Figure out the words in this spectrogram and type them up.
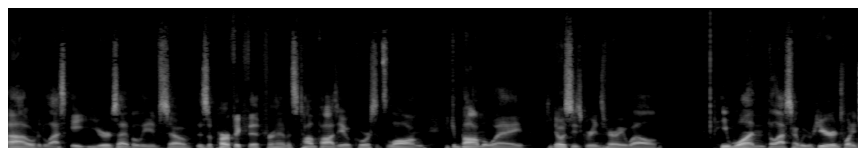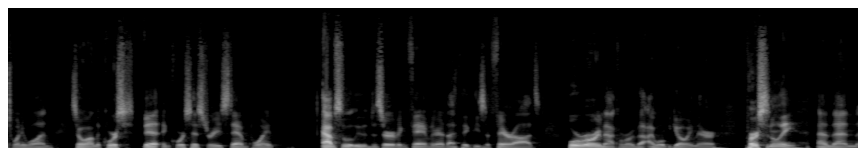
uh, over the last eight years, I believe. So this is a perfect fit for him. It's Tom Fazio, of course. It's long. He can bomb away. He knows these greens very well. He won the last time we were here in 2021. So on the course fit and course history standpoint, absolutely the deserving favorite. I think these are fair odds for Rory McIlroy, but I won't be going there personally. And then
